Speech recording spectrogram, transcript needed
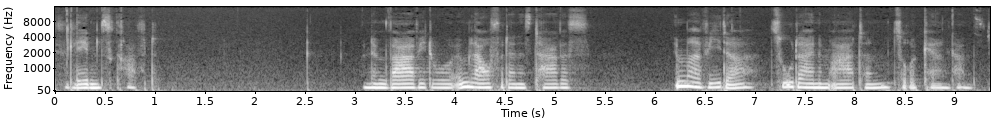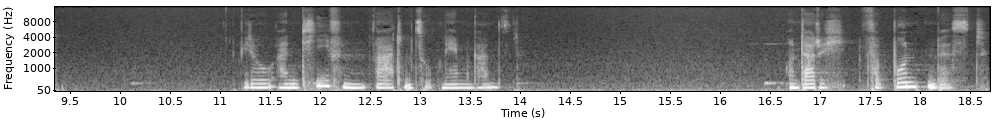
Diese Lebenskraft und nimm wahr, wie du im Laufe deines Tages immer wieder zu deinem Atem zurückkehren kannst. Wie du einen tiefen Atemzug nehmen kannst und dadurch verbunden bist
